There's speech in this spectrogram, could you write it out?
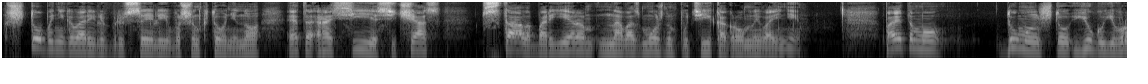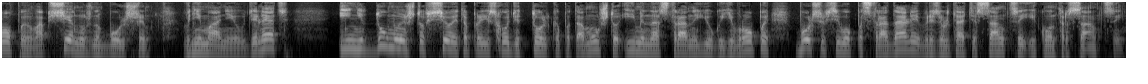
что бы ни говорили в Брюсселе и в Вашингтоне, но это Россия сейчас стала барьером на возможном пути к огромной войне. Поэтому думаю, что югу Европы вообще нужно больше внимания уделять. И не думаю, что все это происходит только потому, что именно страны Юга Европы больше всего пострадали в результате санкций и контрсанкций.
